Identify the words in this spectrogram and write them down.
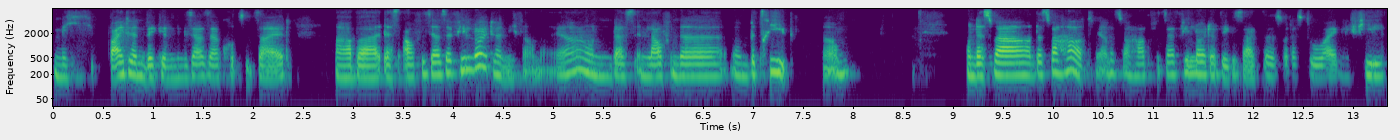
mich weiterentwickeln in sehr, sehr kurzer Zeit. Aber das auch für sehr, sehr viele Leute in die Firma, ja, und das in laufender äh, Betrieb. Ja. Und das war, das war hart, ja, das war hart für sehr viele Leute, wie gesagt, also dass du eigentlich viel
